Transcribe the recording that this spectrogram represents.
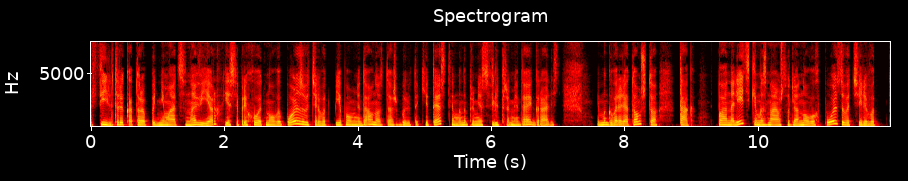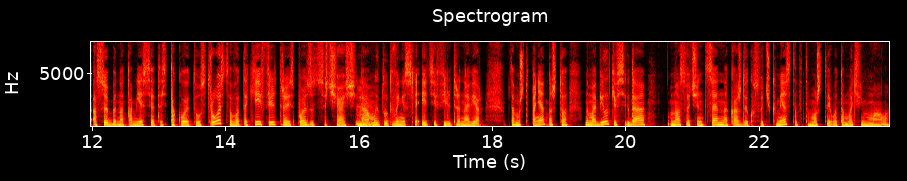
фильтры, которые поднимаются наверх, если приходит новый пользователь. Вот я помню, да, у нас даже были такие тесты, мы, например, с фильтрами, да, игрались. И мы говорили о том, что так, по аналитике мы знаем, что для новых пользователей, вот особенно там, если это такое-то устройство, вот такие фильтры используются чаще. Mm-hmm. Да? Мы тут вынесли эти фильтры наверх, потому что понятно, что на мобилке всегда у нас очень ценно каждый кусочек места, потому что его там очень мало.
